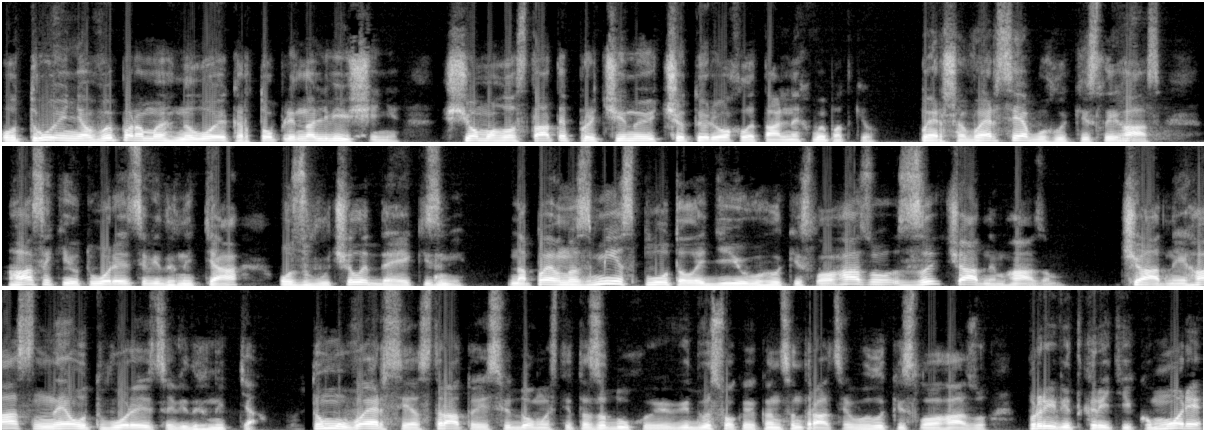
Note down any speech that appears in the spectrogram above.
Отруєння випарами гнилої картоплі на Львівщині, що могло стати причиною чотирьох летальних випадків. Перша версія вуглекислий газ, газ, який утворюється від гниття, озвучили деякі ЗМІ. Напевно, ЗМІ сплутали дію вуглекислого газу з чадним газом. Чадний газ не утворюється від гниття. Тому версія стратою свідомості та задухою від високої концентрації вуглекислого газу при відкритій коморі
